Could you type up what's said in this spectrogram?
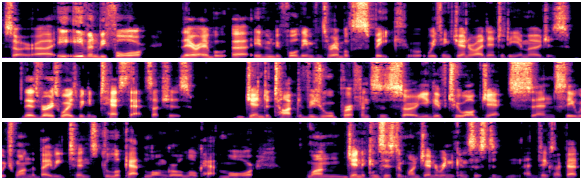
So uh, even before they're able, uh, even before the infants are able to speak, we think gender identity emerges. There's various ways we can test that, such as gender typed visual preferences. So you give two objects and see which one the baby tends to look at longer or look at more. One gender consistent, one gender inconsistent, and things like that.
